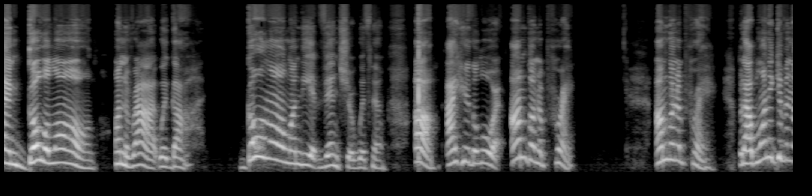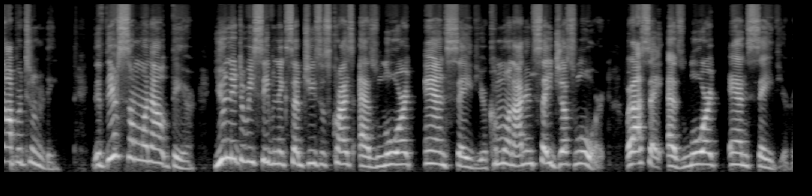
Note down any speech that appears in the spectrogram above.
and go along on the ride with God? Go along on the adventure with Him. Ah, I hear the Lord. I'm going to pray. I'm going to pray, but I want to give an opportunity. If there's someone out there, you need to receive and accept Jesus Christ as Lord and Savior. Come on, I didn't say just Lord, but I say as Lord and Savior.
